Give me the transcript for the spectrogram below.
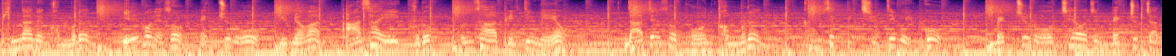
빛나는 건물은 일본에서 맥주로 유명한 아사히 그룹 본사 빌딩이에요. 낮에서 본 건물은 금색 빛을 띠고 있고 맥주로 채워진 맥주잔을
